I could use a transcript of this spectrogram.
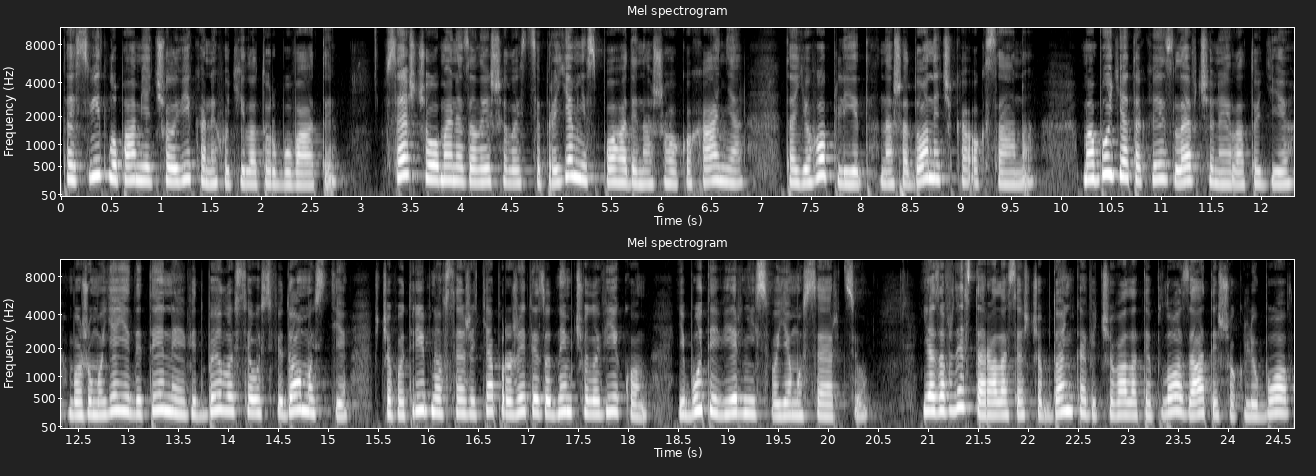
та й світлу пам'ять чоловіка не хотіла турбувати. Все, що у мене залишилось, це приємні спогади нашого кохання та його плід, наша донечка Оксана. Мабуть, я таки зле вчинила тоді, бо ж у моєї дитини відбилося у свідомості, що потрібно все життя прожити з одним чоловіком і бути вірній своєму серцю. Я завжди старалася, щоб донька відчувала тепло, затишок, любов,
